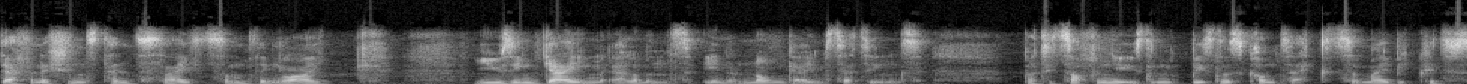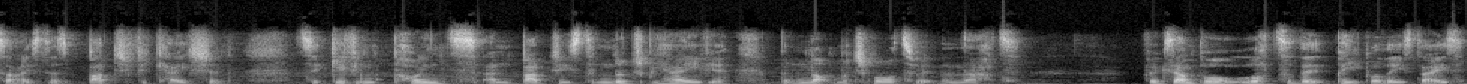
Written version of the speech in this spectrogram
Definitions tend to say something like using game elements in non-game settings but it's often used in business contexts and may be criticised as badgification, so giving points and badges to nudge behaviour, but not much more to it than that. For example, lots of the people these days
